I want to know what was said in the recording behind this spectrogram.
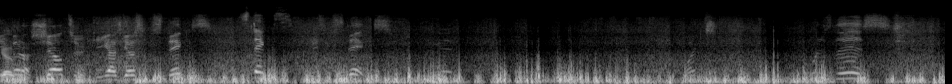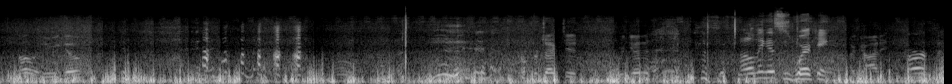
Need Go. a bit of shelter. Can you guys get us some sticks? Sticks. Get some sticks. What? What is this? Oh, here we go. I'm protected. We're good. I don't think this is working. I got it. Perfect.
